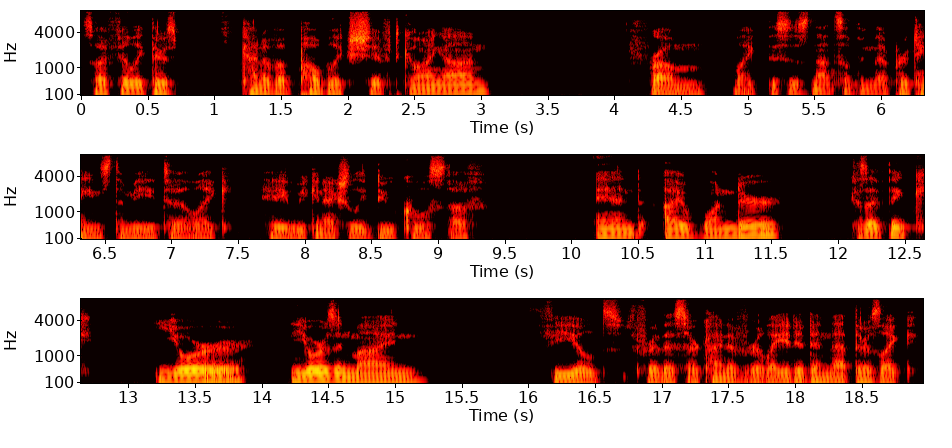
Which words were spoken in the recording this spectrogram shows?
so I feel like there's kind of a public shift going on from like this is not something that pertains to me to like hey we can actually do cool stuff. And i wonder because i think your yours and mine fields for this are kind of related in that there's like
